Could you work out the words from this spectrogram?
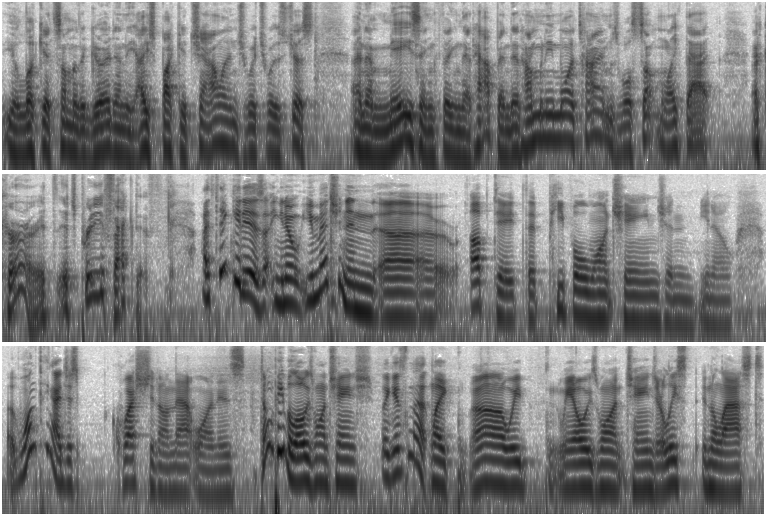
you look at some of the good and the Ice Bucket Challenge, which was just an amazing thing that happened. And how many more times will something like that occur? It's, it's pretty effective. I think it is. You know, you mentioned in uh, update that people want change, and you know, uh, one thing I just question on that one is: don't people always want change? Like, isn't that like, oh, we we always want change, or at least in the last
